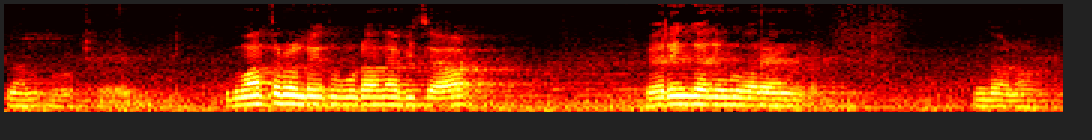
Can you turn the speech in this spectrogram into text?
ഇതാണ് പൂർവക്ഷി പറയുന്നത് ഇത് മാത്രമല്ല ഇത് കൂടാതെ അഭിച്ച വേറെയും കാര്യങ്ങൾ പറയാനുണ്ട്. എന്താണ്?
